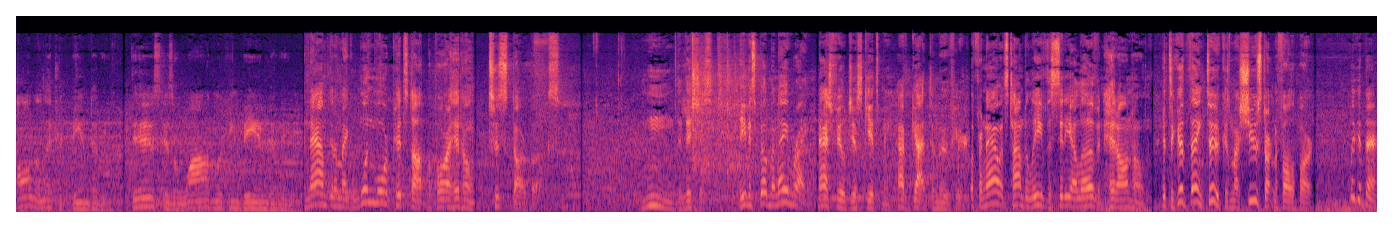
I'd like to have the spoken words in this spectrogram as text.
all-electric BMW. This is a wild-looking BMW. And now I'm gonna make one more pit stop before I head home to Starbucks. Mmm, delicious. They even spelled my name right. Nashville just gets me. I've got to move here. But for now, it's time to leave the city I love and head on home. It's a good thing too, because my shoe's starting to fall apart. Look at that.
